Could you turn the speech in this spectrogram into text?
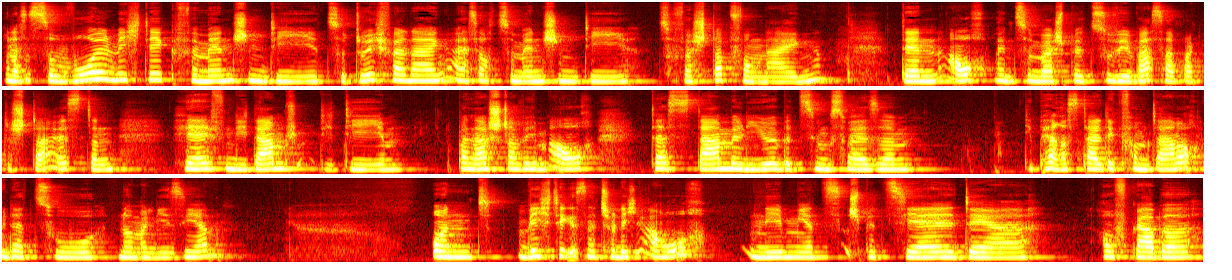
Und das ist sowohl wichtig für Menschen, die zu Durchfall neigen, als auch zu Menschen, die zu Verstopfung neigen. Denn auch wenn zum Beispiel zu viel Wasser praktisch da ist, dann helfen die, Darm, die, die Ballaststoffe eben auch, das Darmmilieu bzw. die Peristaltik vom Darm auch wieder zu normalisieren. Und wichtig ist natürlich auch, neben jetzt speziell der Aufgabe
